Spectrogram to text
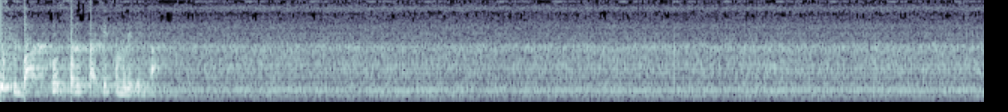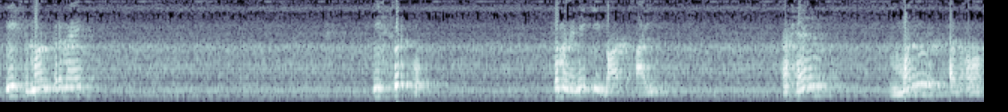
उस बात को सरलता से समझ लेता। है इस मंत्र में ईश्वर को समझने की बात आई। अहम मनुर अभवम।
